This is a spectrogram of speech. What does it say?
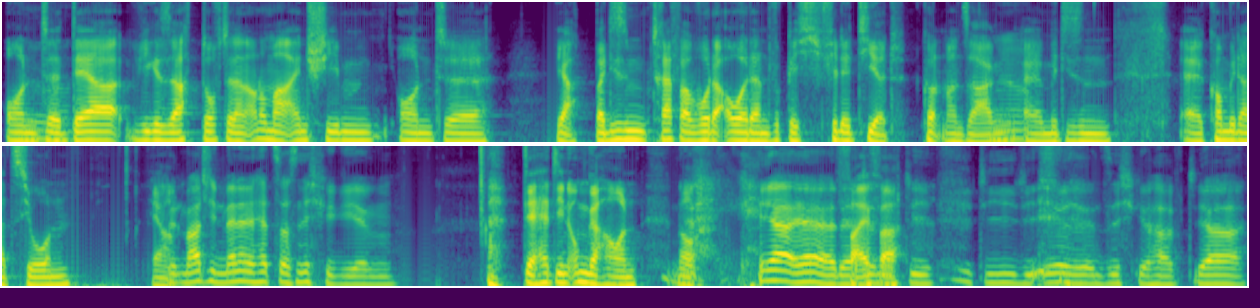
Und äh, ja. der, wie gesagt, durfte dann auch nochmal einschieben. Und äh, ja, bei diesem Treffer wurde Aue dann wirklich filetiert, könnte man sagen, ja. äh, mit diesen Kombinationen. Ja. Mit Martin Mennel hätte es das nicht gegeben. Der hätte ihn umgehauen noch. Ja, ja, ja der Pfeiffer. hätte noch die, die, die Ehre in sich gehabt, ja.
